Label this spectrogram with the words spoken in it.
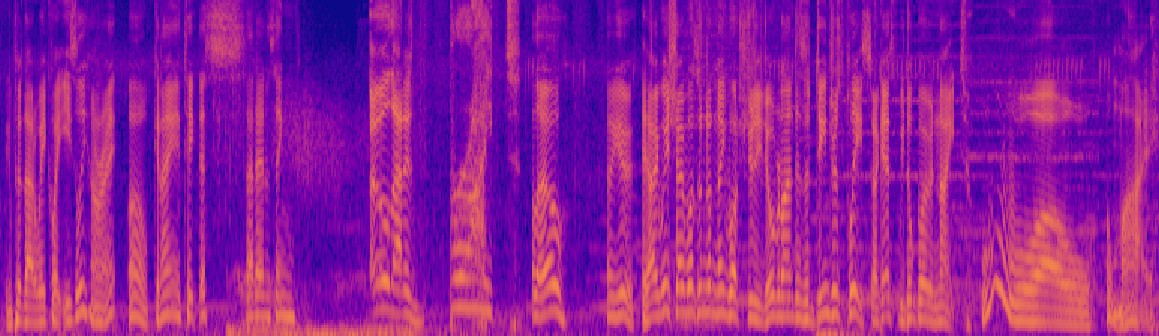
You can put that away quite easily. All right. Oh, can I take this? Is that anything? Oh, that is bright. Hello. Are you? I wish I wasn't on night watch duty. Overland is a dangerous place, so I guess we don't go out at night. Ooh, whoa. Oh my.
